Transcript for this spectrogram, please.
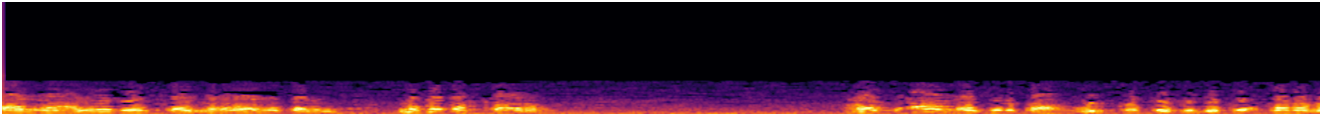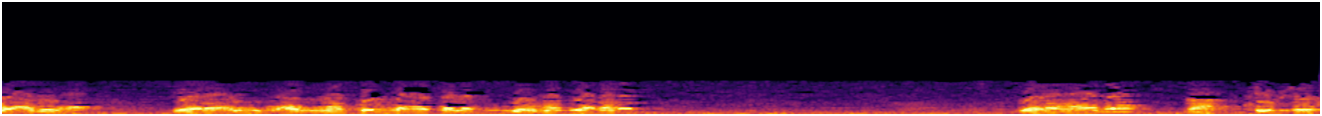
أن عيد يسأل مثلا مثل أفكاره الآن الأشرطة والكتب التي اعترضوا عليها يرى أن كلها سلفية وما غلط يرى هذا نعم كيف شيخ؟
